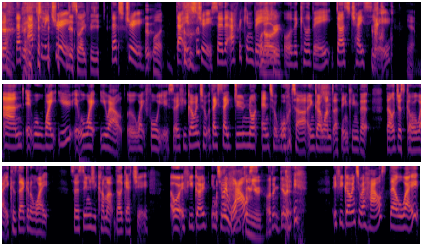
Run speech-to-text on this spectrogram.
Yeah. That's actually true. just wait for you. That's true. What? That is true. So the African bee No. Or the killer bee does chase you, Yeah. and it will wait you. It will wait you out. It will wait for you. So if you go into, they say, do not enter water and go under, thinking that they'll just go away because they're going to wait. So as soon as you come up, they'll get you. Or if you go What into do they a want house, from you? I don't get it. If you go into a house, they'll wait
